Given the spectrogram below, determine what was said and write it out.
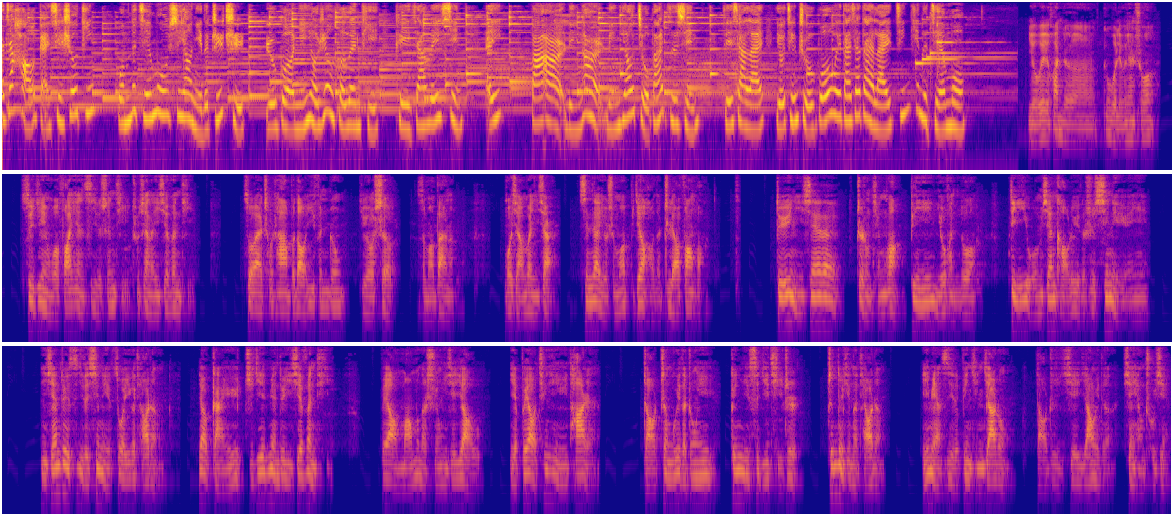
大家好，感谢收听我们的节目，需要你的支持。如果您有任何问题，可以加微信 a 八二零二零幺九八咨询。接下来有请主播为大家带来今天的节目。有位患者给我留言说，最近我发现自己的身体出现了一些问题，做爱抽插不到一分钟就要射了，怎么办呢？我想问一下，现在有什么比较好的治疗方法？对于你现在这种情况，病因有很多。第一，我们先考虑的是心理原因。你先对自己的心理做一个调整，要敢于直接面对一些问题，不要盲目的使用一些药物，也不要听信于他人，找正规的中医，根据自己体质针对性的调整，以免自己的病情加重，导致一些阳痿的现象出现。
